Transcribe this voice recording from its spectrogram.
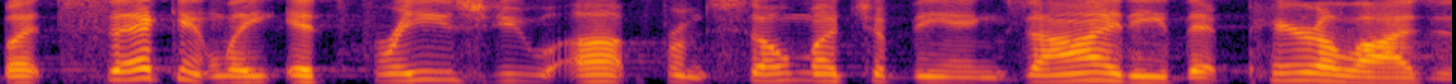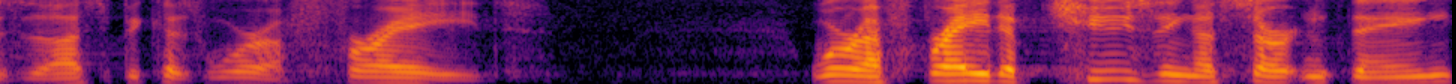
But secondly, it frees you up from so much of the anxiety that paralyzes us because we're afraid. We're afraid of choosing a certain thing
